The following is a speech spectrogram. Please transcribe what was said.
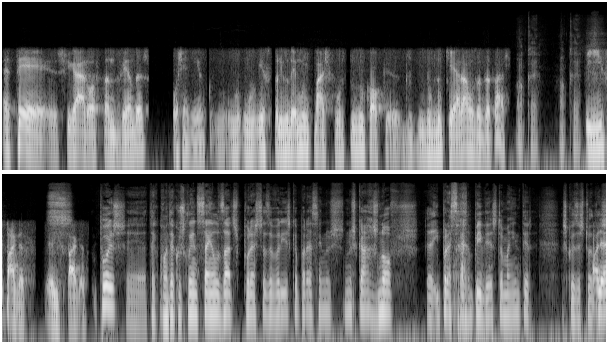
até chegar ao stand de vendas, hoje em dia o, o, esse período é muito mais curto do que, do, do que era há uns anos atrás. Ok. Okay. E isso paga-se. É isso paga. Pois, é, até que ponto é que os clientes saem lesados por estas avarias que aparecem nos, nos carros novos eh, e por essa rapidez também em ter as coisas todas. Olha,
